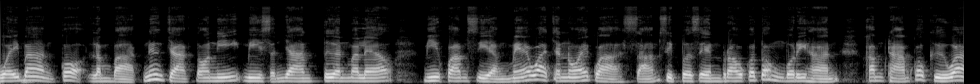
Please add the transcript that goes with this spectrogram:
ไว้บ้างก็ลำบาก เนื่องจากตอนนี้มีสัญญาณเตือนมาแล้ว มีความเสี่ยงแม้ว่าจะน้อยกว่า 30%เราก็ต้องบริหารคำถามก็คือว่า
